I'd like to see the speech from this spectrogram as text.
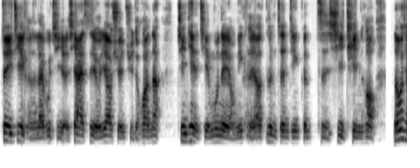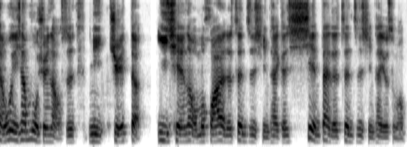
这一届可能来不及了。下一次有要选举的话，那今天的节目内容你可要认真听跟仔细听哈。那我想问一下莫轩老师，你觉得以前呢，我们华人的政治形态跟现代的政治形态有什么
